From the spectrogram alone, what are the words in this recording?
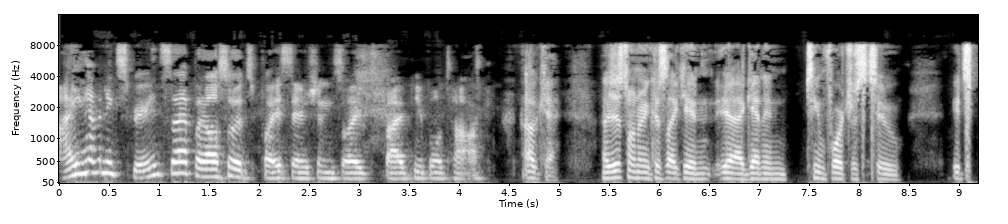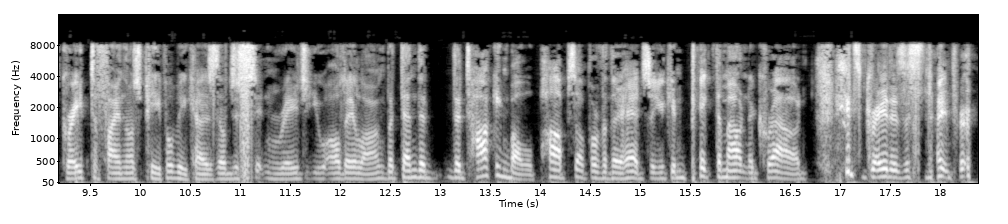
I haven't experienced that, but also it's PlayStation, so like five people talk. Okay. I was just wondering because, like, in yeah, again in Team Fortress 2, it's great to find those people because they'll just sit and rage at you all day long. But then the the talking bubble pops up over their head, so you can pick them out in a crowd. It's great as a sniper.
